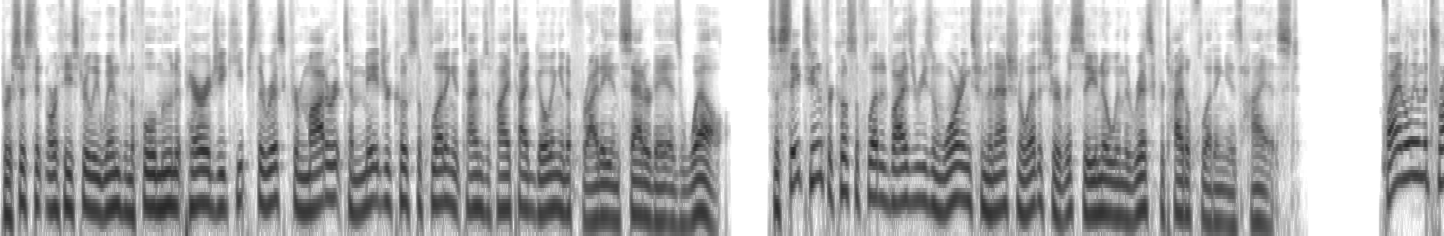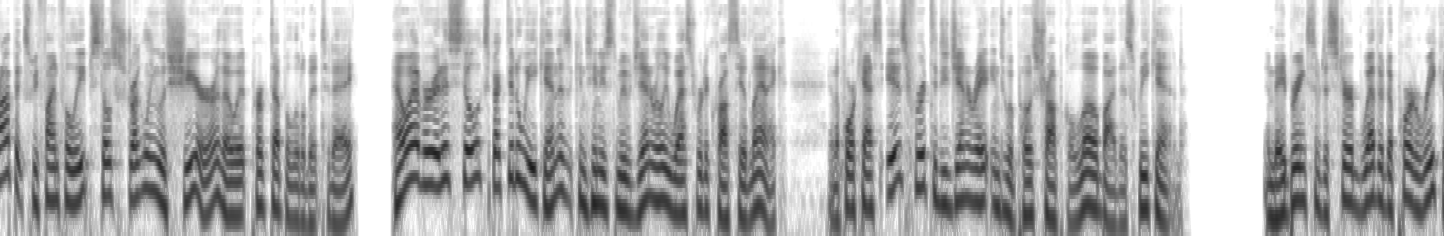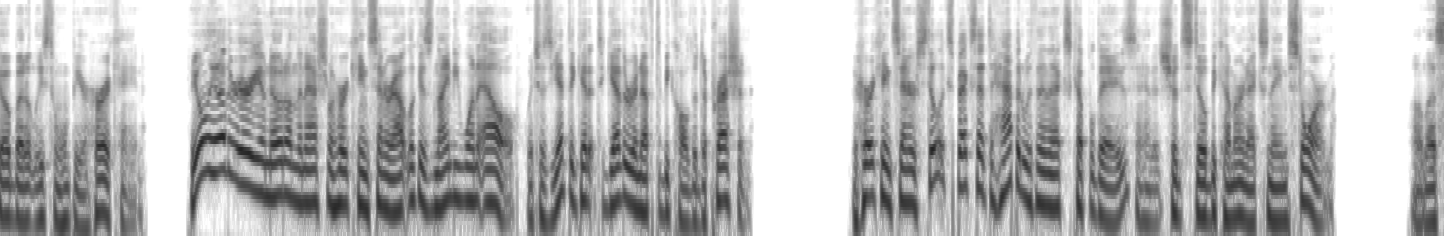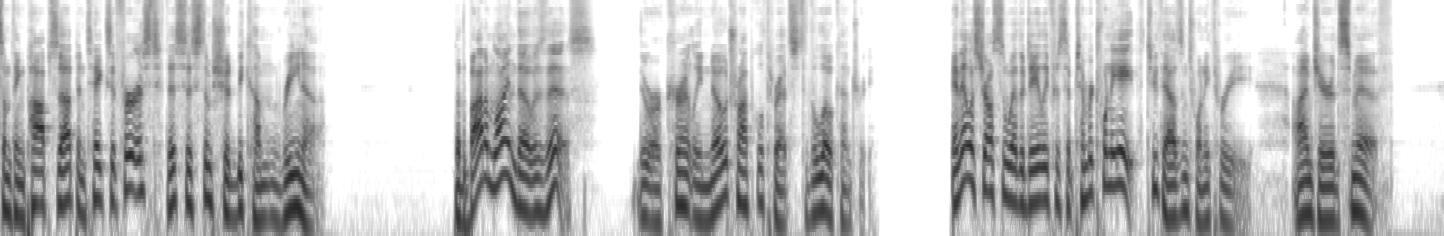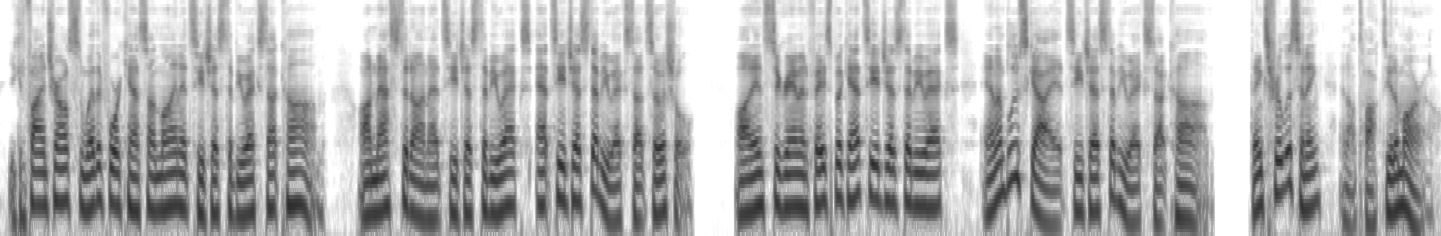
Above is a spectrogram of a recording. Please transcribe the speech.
Persistent northeasterly winds and the full moon at perigee keeps the risk for moderate to major coastal flooding at times of high tide going into Friday and Saturday as well. So stay tuned for coastal flood advisories and warnings from the National Weather Service so you know when the risk for tidal flooding is highest. Finally, in the tropics, we find Philippe still struggling with shear, though it perked up a little bit today. However, it is still expected to weaken as it continues to move generally westward across the Atlantic, and the forecast is for it to degenerate into a post tropical low by this weekend. It may bring some disturbed weather to Puerto Rico, but at least it won't be a hurricane. The only other area of note on the National Hurricane Center outlook is 91L, which has yet to get it together enough to be called a depression. The Hurricane Center still expects that to happen within the next couple days, and it should still become our next named storm. Unless something pops up and takes it first, this system should become Rina. But the bottom line, though, is this there are currently no tropical threats to the low country. And that was Charleston Weather Daily for September 28th, 2023. I'm Jared Smith. You can find Charleston weather forecasts online at chswx.com, on Mastodon at chswx, at chswx.social, on Instagram and Facebook at CHSWX, and on Bluesky at CHSWX.com. Thanks for listening, and I'll talk to you tomorrow.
